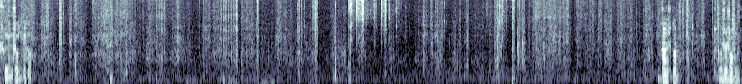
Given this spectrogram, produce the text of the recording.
水银处理后，看是吧？图纸双子，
